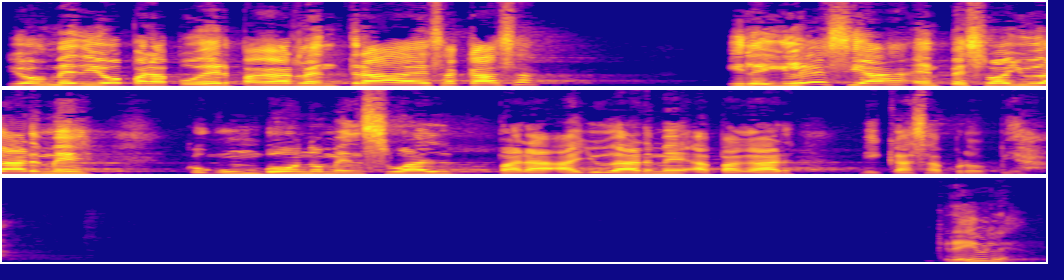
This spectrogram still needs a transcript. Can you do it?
Dios me dio para poder pagar la entrada de esa casa y la iglesia empezó a ayudarme con un bono mensual para ayudarme a pagar mi casa propia. Increíble.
